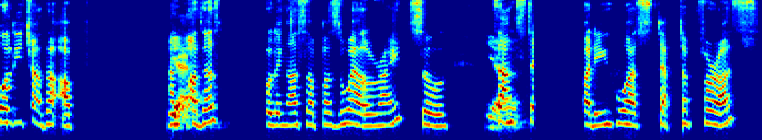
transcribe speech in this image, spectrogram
pull each other up and yes. others pulling us up as well, right? So thanks to everybody who has stepped up for us.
